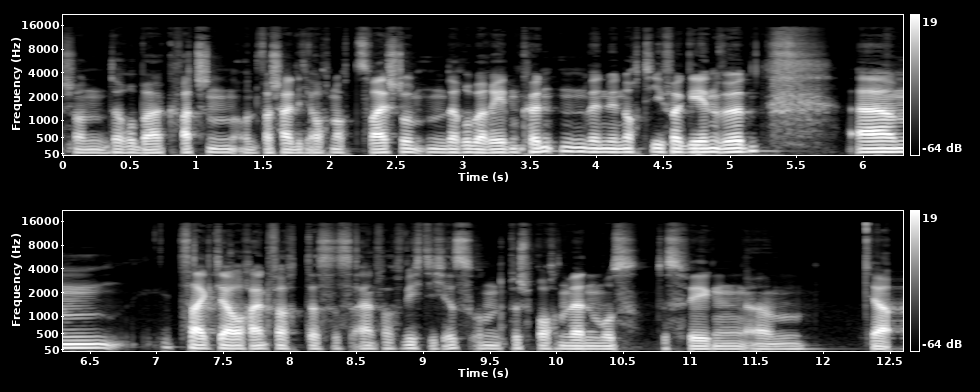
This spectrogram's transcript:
schon darüber quatschen und wahrscheinlich auch noch zwei Stunden darüber reden könnten, wenn wir noch tiefer gehen würden. Ähm, zeigt ja auch einfach, dass es einfach wichtig ist und besprochen werden muss. Deswegen, ähm, ja,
